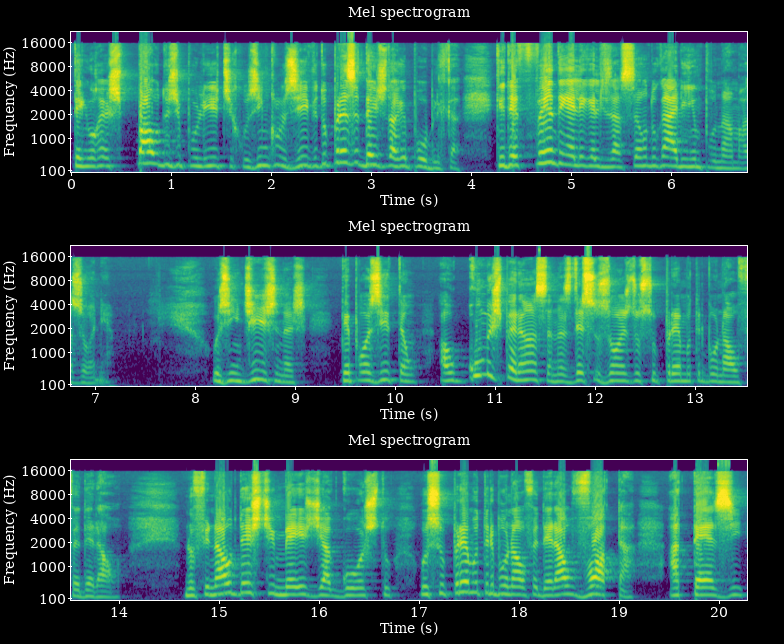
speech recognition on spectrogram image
tem o respaldo de políticos, inclusive do presidente da República, que defendem a legalização do garimpo na Amazônia. Os indígenas depositam alguma esperança nas decisões do Supremo Tribunal Federal. No final deste mês de agosto, o Supremo Tribunal Federal vota a tese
